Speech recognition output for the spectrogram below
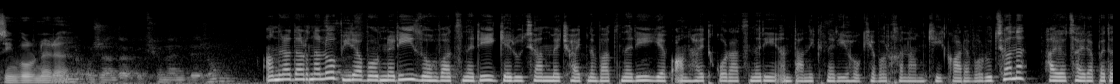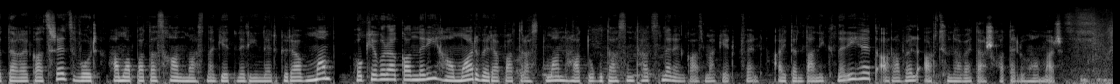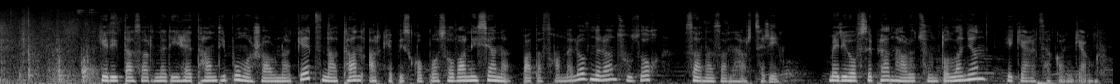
զինվորները։ Օժանդակություն են բերում Անդրադառնալով վիրավորների, զոհվածների, գերության մեջ հայտնվածների եւ անհայտ կորածների ընտանիքների հոգեվոր խնամքի կարեւորությանը հայոց հայրապետը տեղեկացրեց, որ համապատասխան մասնագետների ներգրավմամբ հոգեվորականների համար վերապատրաստման հատուկ դասընթացներ են կազմակերպվել այդ ընտանիքների հետ առավել արդյունավետ աշխատելու համար։ Երիտասարդների հետ հանդիպումը շարունակեց Նաթան arczepiskopos Հովանիսյանը, պատասխանելով նրանց ուզող զանազան հարցերի։ Մերի Հովսեփյան, Հարություն Տոլանյան, Եկեղեցական կյանք։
